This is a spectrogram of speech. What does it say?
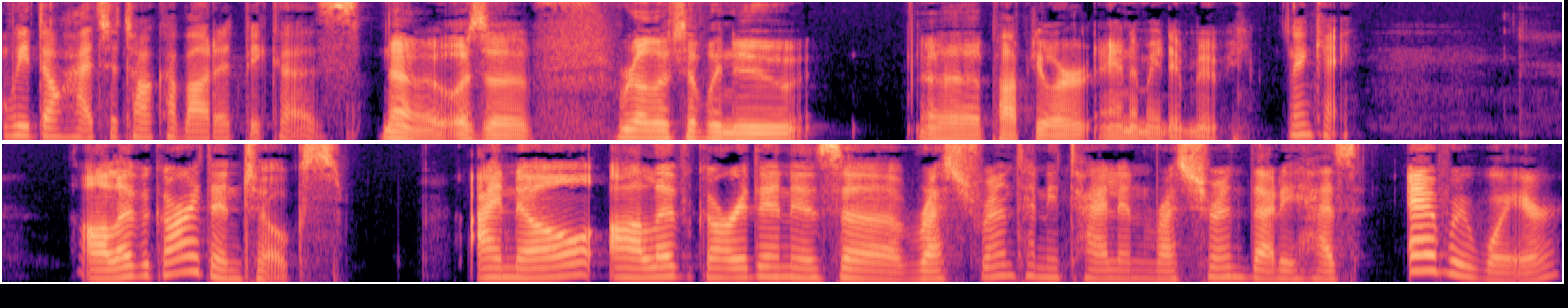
We don't have to talk about it because No, it was a relatively new, uh, popular animated movie. okay. Olive Garden jokes. I know Olive Garden is a restaurant, an Italian restaurant that it has everywhere,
